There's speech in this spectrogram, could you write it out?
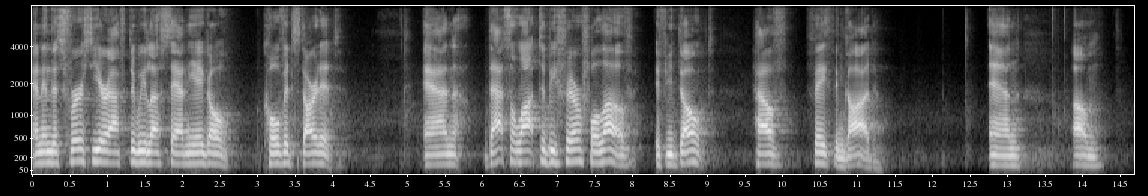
And in this first year after we left San Diego, COVID started. And that's a lot to be fearful of if you don't have faith in God. And um,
